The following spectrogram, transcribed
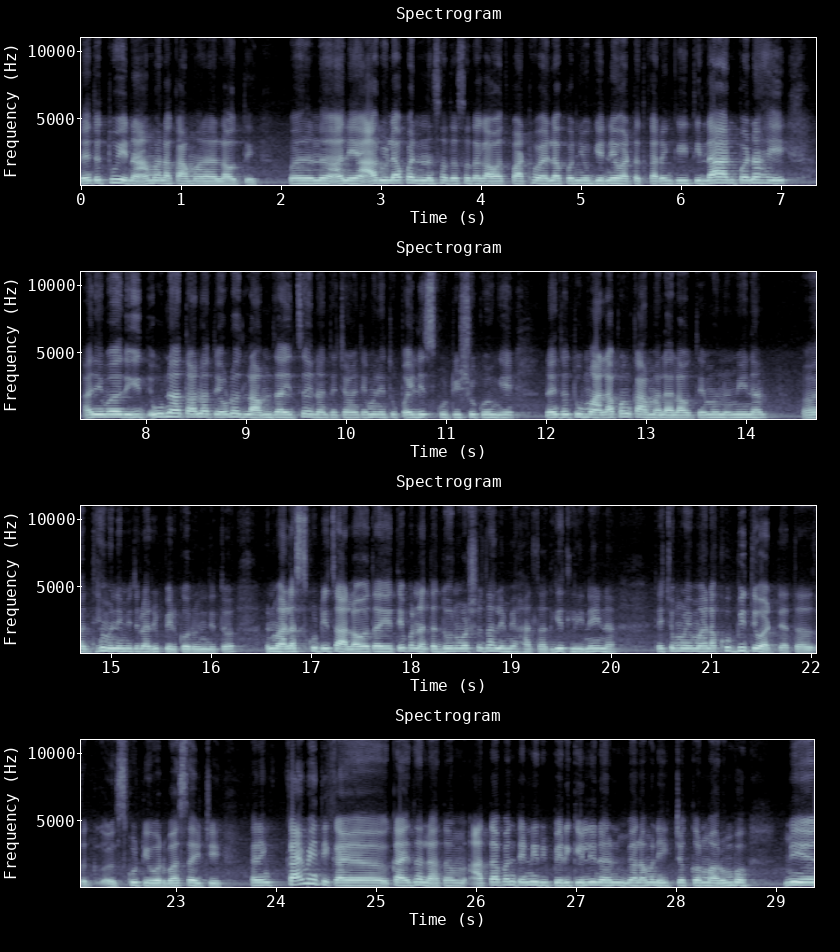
नाही तर तू ये ना आम्हाला कामाला लावते. पण आणि आरूला पण सदा सदा गावात पाठवायला पण योग्य नाही वाटत कारण की ती लहान पण आहे आणि मग इ- उन्हात अनात एवढं लांब जायचं आहे ना त्याच्यामुळे ते म्हणे तू पहिली स्कूटी शिकून घे नाही तर तू मला पण कामाला लावते म्हणून मी ना ते म्हणे मी तुला रिपेअर करून देतो. आणि मला स्कूटी चालवता येते पण आता दोन वर्ष झाले मी हातात घेतली नाही ना त्याच्यामुळे मला खूप भीती वाटते आता स्कूटीवर बसायची. कारण काय माहिती काय काय झालं आता आता पण त्यांनी रिपेअर केली ना मला म्हणे एक चक्कर मारून बघ. मी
